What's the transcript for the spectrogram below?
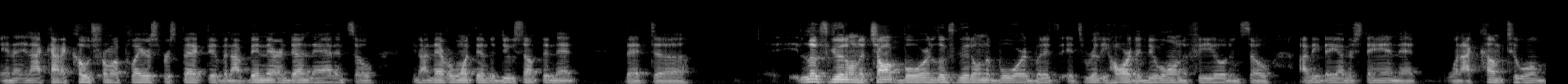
and and I kind of coach from a player's perspective, and I've been there and done that, and so you know I never want them to do something that that uh, looks good on the chalkboard, looks good on the board, but it's it's really hard to do on the field, and so I think they understand that when I come to them,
